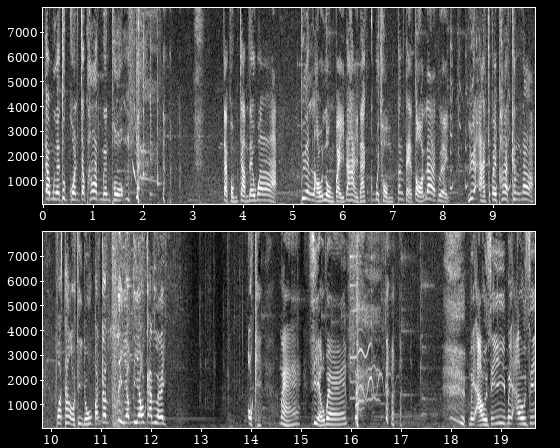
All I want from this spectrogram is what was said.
แต่เหมือนทุกคนจะพลาดเหมือนผม แต่ผมจำได้ว่า เพื่อนเราลงไปได้นะคุณผู้ชมตั้งแต่ตอนแรกเลย หรืออาจจะไปพลาดข้างหน้า เพราะเท่าที่ดูมันก็เหลี่ยมเดียวกันเลย โอเคแหมเสียวแวบไม่เอาสิไม่เอาสิ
